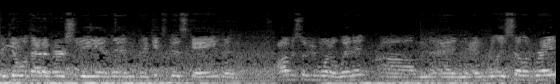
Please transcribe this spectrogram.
to deal with that adversity, and then to get to this game. And obviously, we want to win it um, and, and really celebrate.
